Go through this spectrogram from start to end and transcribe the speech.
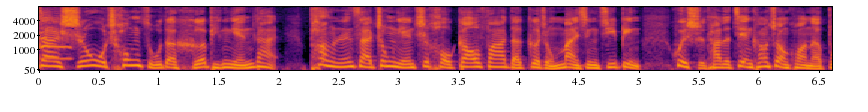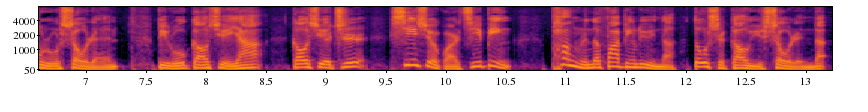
在食物充足的和平年代，胖人在中年之后高发的各种慢性疾病，会使他的健康状况呢不如瘦人。比如高血压、高血脂、心血管疾病，胖人的发病率呢都是高于瘦人的。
